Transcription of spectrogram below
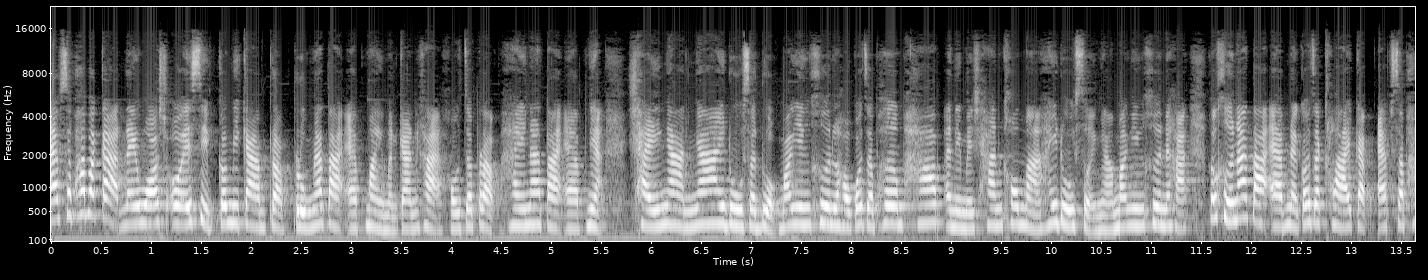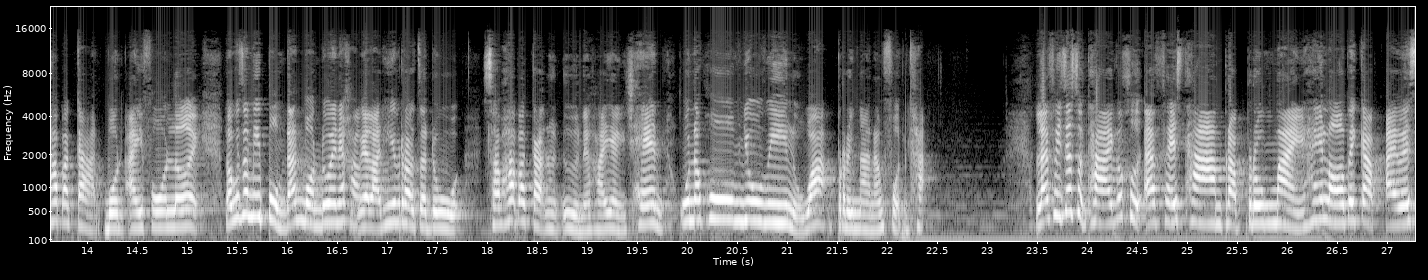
แอปสภาพอากาศใน Watch OS 10 ก็มีการปรับปรุงหน้าตาแอปใหม่เหมือนกันค่ะ เขาจะปรับให้หน้าตาแอปเนี่ยใช้งานง่ายดูสะดวกมากยิ่งขึ้น แล้วเขาก็จะเพิ่มภาพแอนิเมชันเข้ามาให้ดูสวยงามมากยิ่งขึ้นนะคะ ก็คือหน้าตาแอปเนี่ยก็จะคล้ายกับแอปสภาพอากาศบน iPhone เลย แล้วก็จะมีปุ่มด้านบนด้วยนะคะ เวลาที่เราจะดูสภาพอากาศอื่นๆนะคะ อย่างเช่น อุณหภูมิ UV หรือว่าปริมาณน้ำฝนค่ะ และฟีเจอร์สุดท้ายก็คือแอป FaceTime ปรับปรุงใหม่ให้ล้อไปกับ iOS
